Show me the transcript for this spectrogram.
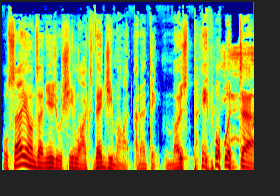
Well, Soyeon's unusual. She likes Vegemite. I don't think most people would. Uh,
